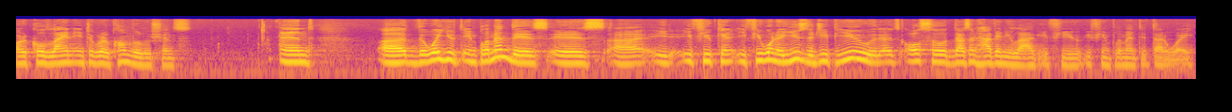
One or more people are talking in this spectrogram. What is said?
are called line integral convolutions. And uh, the way you implement this is uh, if you can, if you want to use the GPU, it also doesn't have any lag if you if you implement it that way.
